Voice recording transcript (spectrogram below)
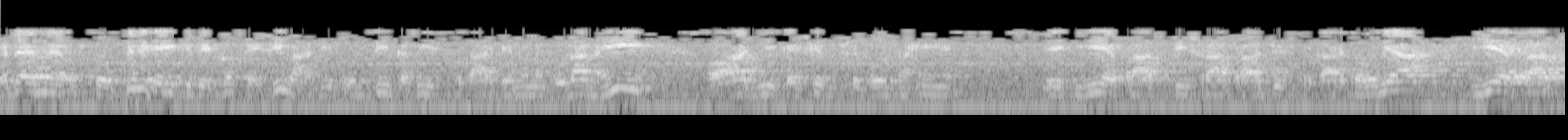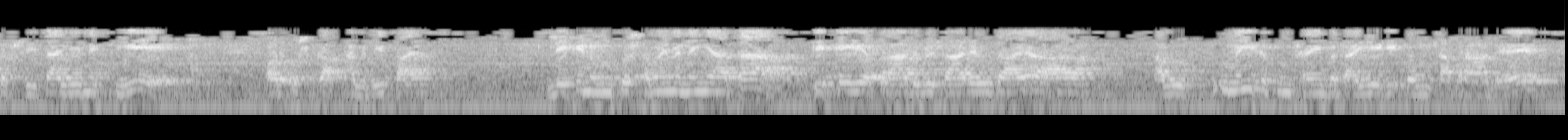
हृदय में उसको मिल गई कि देखो कैसी बात ये बोलती कभी इस प्रकार के इन्होंने बोला नहीं। और आज ये कैसे मुझसे बोल रहे हैं? एक ये अपराध, तीसरा अपराध जो इस प्रकार का हो गया, ये अपराध सब सीता जी ने किए और उसका फल भी पाया। लेकिन उनको समझ में नहीं आता कि कई अपराध विचारे उठाया अब उन्हीं से तुम सही बताइए कि कौन सा अपराध है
